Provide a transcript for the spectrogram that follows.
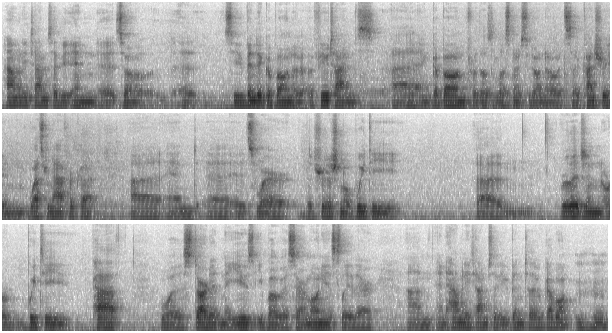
How many times have you? And uh, so, uh, so you've been to Gabon a, a few times, uh, and Gabon, for those listeners who don't know, it's a country in Western Africa, uh, and uh, it's where the traditional Bwiti um, religion or Bwiti path was started and they use iboga ceremoniously there. Um, and how many times have you been to Gabon? Mm-hmm.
